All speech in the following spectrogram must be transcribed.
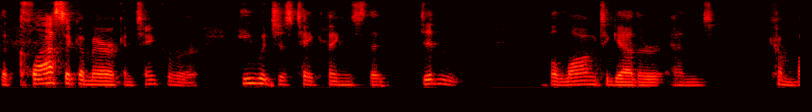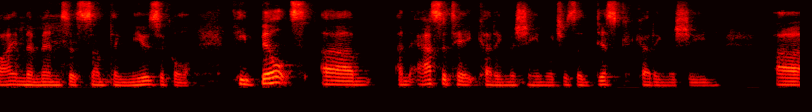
the classic American tinkerer. He would just take things that didn't belong together and combine them into something musical. He built um, an acetate cutting machine, which is a disc cutting machine, uh,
